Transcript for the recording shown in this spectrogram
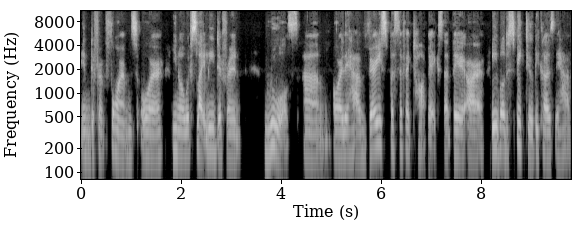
in different forms or you know with slightly different rules um, or they have very specific topics that they are able to speak to because they have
